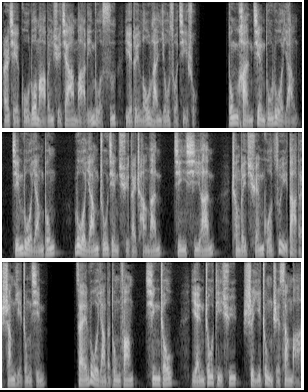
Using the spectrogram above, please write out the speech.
而且古罗马文学家马林诺斯也对楼兰有所记述。东汉建都洛阳（今洛阳东），洛阳逐渐取代长安（今西安），成为全国最大的商业中心。在洛阳的东方，青州、兖州地区适宜种植桑麻。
